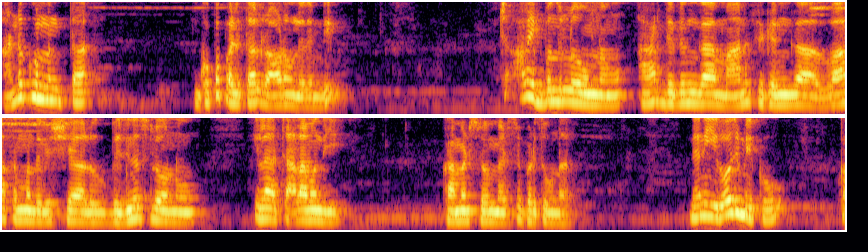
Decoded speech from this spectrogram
అనుకున్నంత గొప్ప ఫలితాలు రావడం లేదండి. చాలా ఇబ్బందుల్లో ఉన్నాము. ఆర్థికంగా మానసికంగా వివాహ సంబంధ విషయాలు బిజినెస్లోనూ ఇలా చాలామంది కామెంట్స్లో మెట్స్ పెడుతూ ఉన్నారు. నేను ఈరోజు మీకు ఒక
